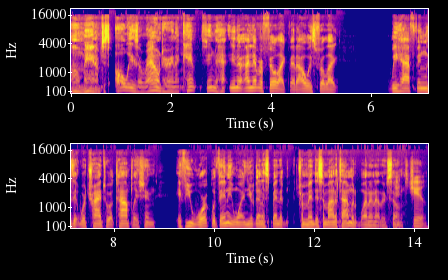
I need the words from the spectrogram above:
oh man, I'm just always around her and I can't seem to have, you know, I never feel like that. I always feel like we have things that we're trying to accomplish. And if you work with anyone, you're going to spend a tremendous amount of time with one another. So, It's true.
